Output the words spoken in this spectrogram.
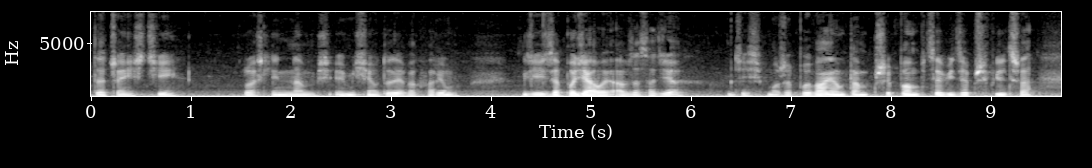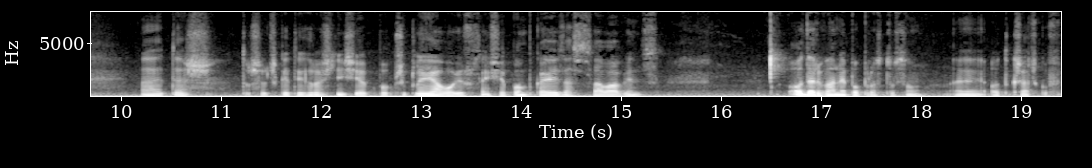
te części roślin nam, mi się tutaj w akwarium gdzieś zapodziały, a w zasadzie gdzieś może pływają tam przy pompce, widzę przy filtrze e, też troszeczkę tych roślin się poprzyklejało już, w sensie pompka je zassała, więc oderwane po prostu są e, od krzaczków.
